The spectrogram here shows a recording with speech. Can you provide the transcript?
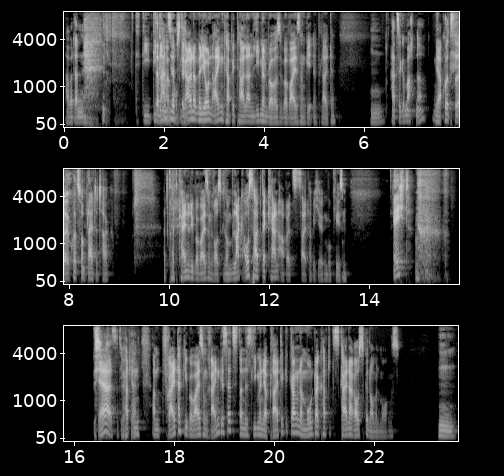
Aber dann. Die, die dann kann selbst 300 Millionen Eigenkapital an Lehman Brothers überweisen und geht eine Pleite. Hm. Hat sie gemacht, ne? Ja. Kurz, äh, kurz vorm Pleitetag. Hat, hat keiner die Überweisung rausgenommen. Lag außerhalb der Kernarbeitszeit, habe ich irgendwo gelesen. Echt? ja, also die okay. hatten am Freitag die Überweisung reingesetzt, dann ist Lehman ja pleite gegangen, am Montag hatte das keiner rausgenommen morgens. Hm.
